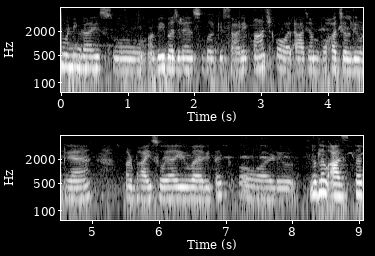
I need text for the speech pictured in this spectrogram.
मॉर्निंग गाइस सो अभी बज रहे हैं सुबह के साढ़े पाँच और आज हम बहुत जल्दी उठ गए हैं और भाई सोया ही हुआ है अभी तक और मतलब आज तक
